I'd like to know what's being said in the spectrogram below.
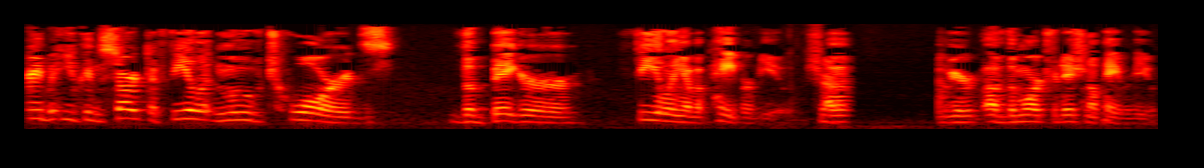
but you can start to feel it move towards the bigger feeling of a pay per view. Sure. Of your of the more traditional pay per view.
